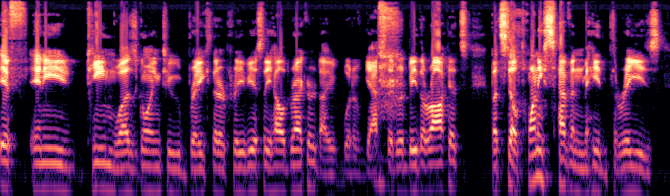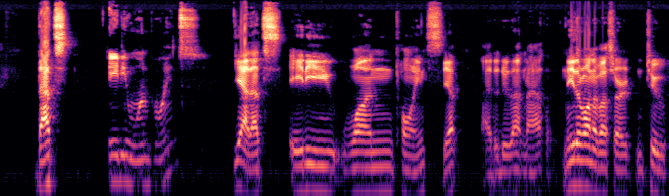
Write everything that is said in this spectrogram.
if any team was going to break their previously held record, I would have guessed it would be the Rockets. But still, 27 made threes. That's 81 points. yeah, that's 81 points. Yep, I had to do that math. Neither one of us are too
